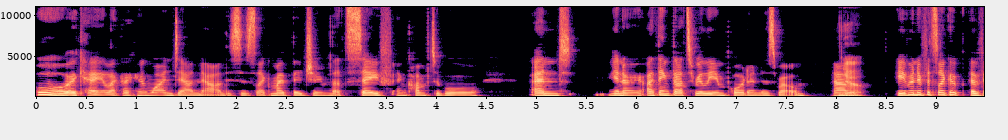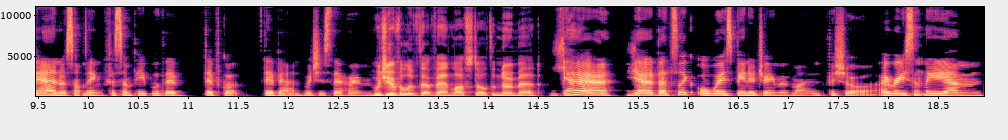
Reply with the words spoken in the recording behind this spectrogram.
oh, okay, like I can wind down now. This is like my bedroom that's safe and comfortable. And, you know, I think that's really important as well. Um, yeah. Even if it's like a, a van or something, for some people they've they've got their van, which is their home. Would you ever live that van lifestyle, the nomad? Yeah, yeah, that's like always been a dream of mine for sure. I recently, um,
